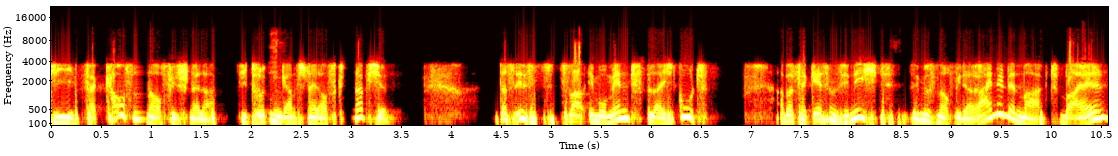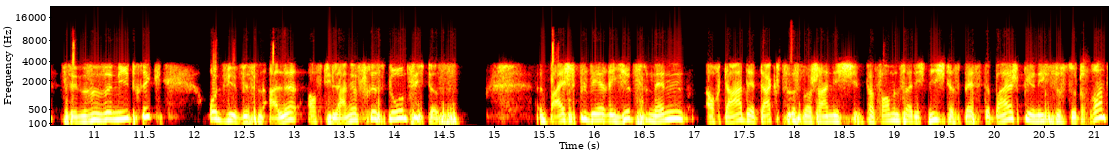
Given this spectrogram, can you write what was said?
die verkaufen auch viel schneller. Die drücken ganz schnell aufs Knöpfchen. Das ist zwar im Moment vielleicht gut, aber vergessen Sie nicht, Sie müssen auch wieder rein in den Markt, weil Zinsen sind niedrig, und wir wissen alle, auf die lange Frist lohnt sich das. Ein Beispiel wäre hier zu nennen, auch da, der DAX ist wahrscheinlich performanceseitig nicht das beste Beispiel, nichtsdestotrotz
